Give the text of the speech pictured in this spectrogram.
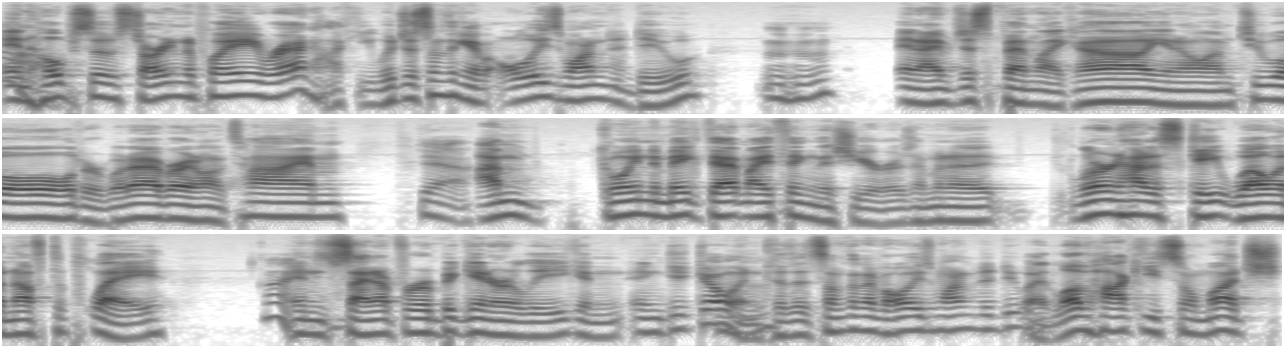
in hopes of starting to play rat hockey, which is something I've always wanted to do. Mm-hmm. And I've just been like, oh, you know, I'm too old or whatever. I don't have time. yeah. I'm going to make that my thing this year. Is I'm going to learn how to skate well enough to play Nice. Mm-hmm. sign up for a beginner league and, and get going because it's something I've always wanted to do. I love hockey so much,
